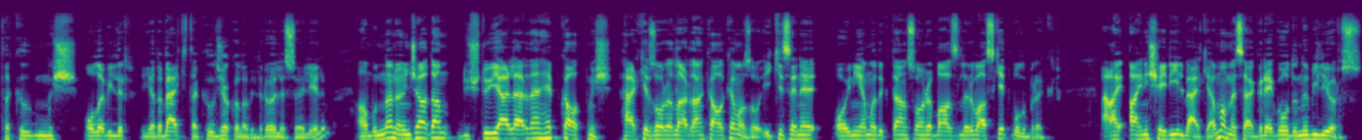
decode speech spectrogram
takılmış olabilir ya da belki takılacak olabilir öyle söyleyelim. Ama bundan önce adam düştüğü yerlerden hep kalkmış. Herkes oralardan kalkamaz. O iki sene oynayamadıktan sonra bazıları basketbolu bırakır. Aynı şey değil belki ama mesela Greg Oden'ı biliyoruz.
